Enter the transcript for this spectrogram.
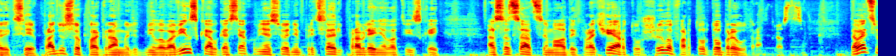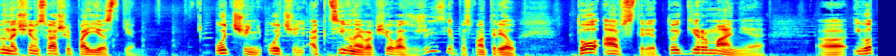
Алексеев. Продюсер программы Людмила Вавинская. А в гостях у меня сегодня председатель правления Латвийской ассоциации молодых врачей Артур Шилов. Артур, доброе утро. Здравствуйте. Давайте мы начнем с вашей поездки. Очень-очень активная вообще у вас жизнь, я посмотрел. То Австрия, то Германия. Э, и вот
